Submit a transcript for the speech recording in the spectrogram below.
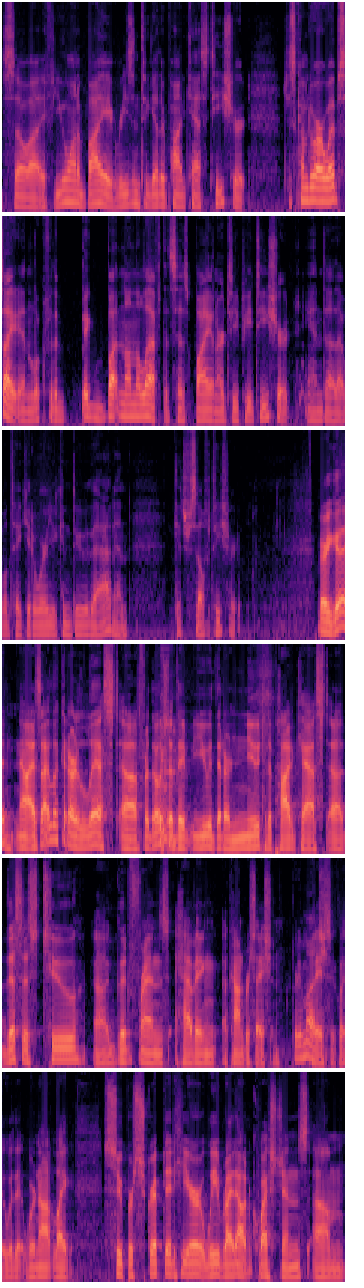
so uh, if you want to buy a Reason Together podcast T-shirt, just come to our website and look for the big button on the left that says "Buy an RTP T-shirt," and uh, that will take you to where you can do that and get yourself a T-shirt. Very good. Now, as I look at our list, uh, for those of the, you that are new to the podcast, uh, this is two uh, good friends having a conversation. Pretty much. basically. With it, we're not like super scripted here. We write out questions, um,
